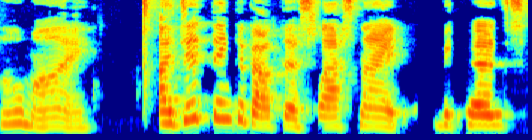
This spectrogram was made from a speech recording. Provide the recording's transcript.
Oh my. I did think about this last night because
